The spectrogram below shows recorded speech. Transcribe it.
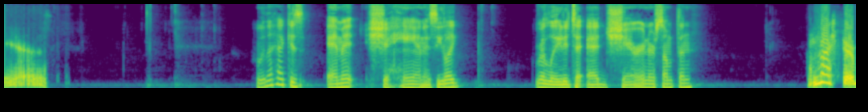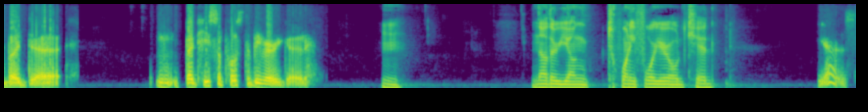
Yeah, Who the heck is Emmet Sheehan? Is he like related to Ed Sheeran or something? I'm not sure, but uh, but he's supposed to be very good. Hmm. Another young 24 year old kid. Yes.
